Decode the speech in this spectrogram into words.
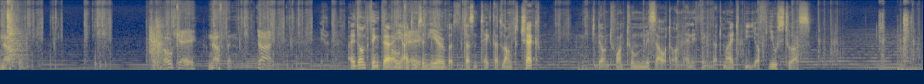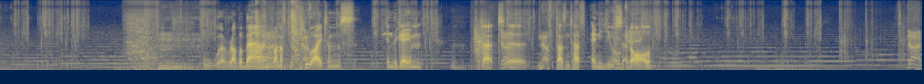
Nothing. Okay, nothing. Done. Yeah. I don't think there are okay. any items in here, but it doesn't take that long to check. We don't want to miss out on anything that might be of use to us. Hmm. Ooh, a rubber band, one of the few items in the game that uh, doesn't have any use at all. Done.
